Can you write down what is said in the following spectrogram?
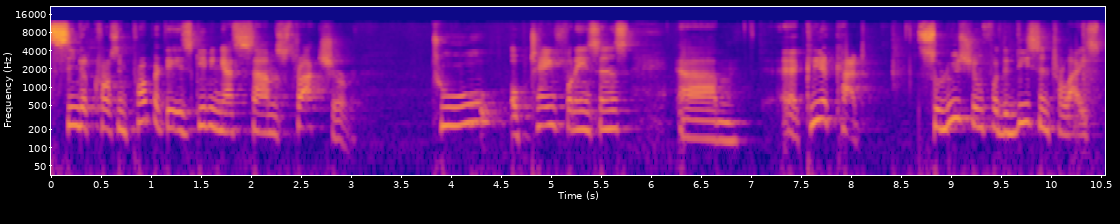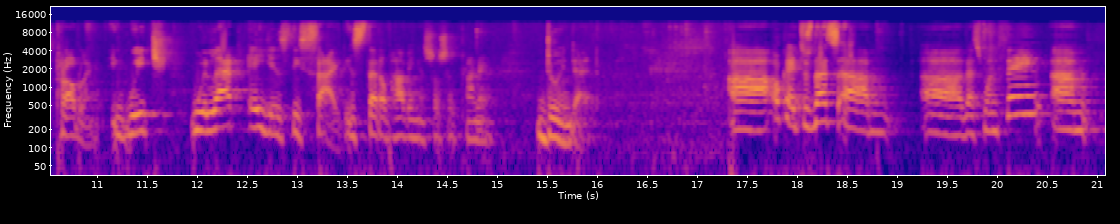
single crossing property is giving us some structure to obtain, for instance, um, a clear-cut solution for the decentralized problem in which we let agents decide instead of having a social planner doing that. Uh, okay, so that's, um, uh, that's one thing. Um,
